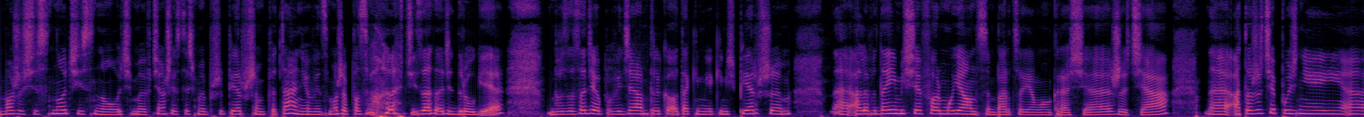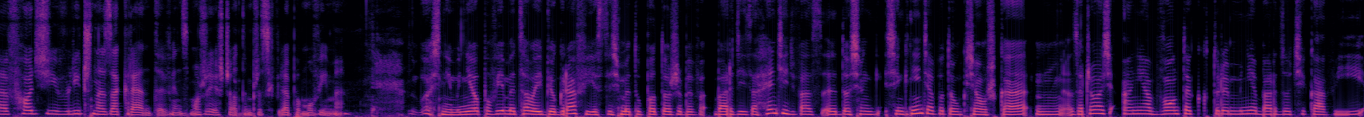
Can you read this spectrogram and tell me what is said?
może się snuć i snuć. My wciąż jesteśmy przy pierwszym pytaniu, więc może pozwolę ci zadać drugie, bo w zasadzie opowiedziałam tylko o takim jakimś pierwszym, e, ale wydaje mi się formującym bardzo ją okresie życia, e, a to życie później e, wchodzi w liczne zakręty, więc może jeszcze o tym przez chwilę pomówimy. Właśnie, my nie opowiemy całej biografii, jesteśmy tu po to, żeby bardziej zachęcić was do sięgnięcia po tą książkę. Mm, zaczęłaś, Ania, wątek, który mnie bardzo ciekawi.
